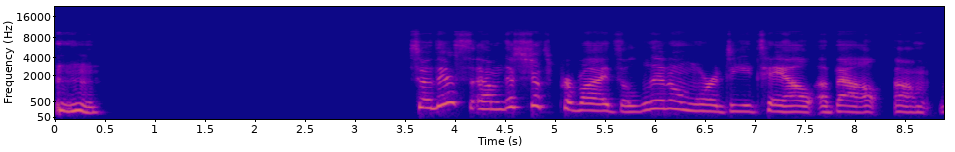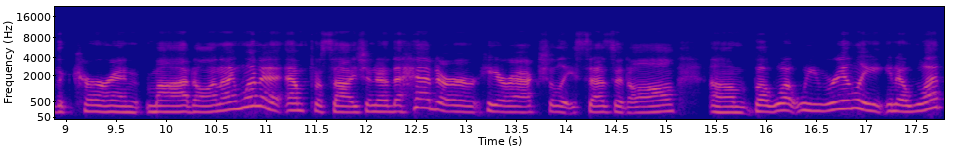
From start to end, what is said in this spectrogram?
So this, um, this just provides a little more detail about, um, the current model. And I want to emphasize, you know, the header here actually says it all. Um, but what we really, you know, what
